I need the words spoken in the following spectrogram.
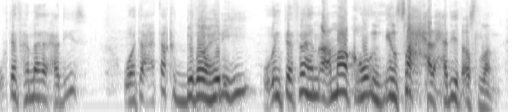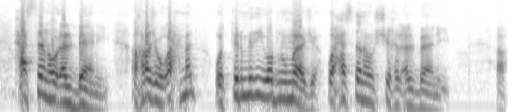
وتفهم هذا الحديث؟ وتعتقد بظاهره؟ وانت فاهم أعماقه ان صح الحديث أصلا. حسنه الألباني. أخرجه أحمد والترمذي وابن ماجه. وحسنه الشيخ الألباني. آه،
